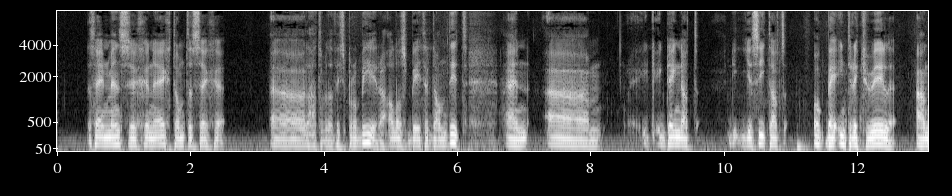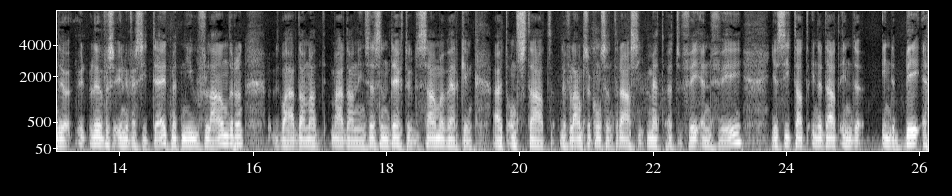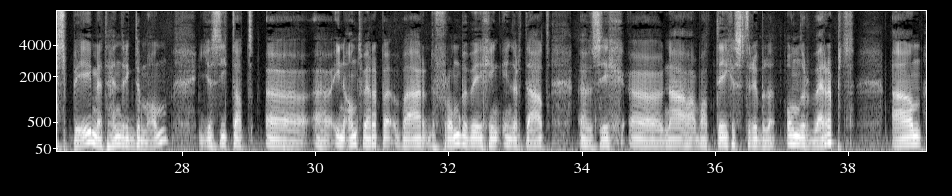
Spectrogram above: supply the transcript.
zijn mensen geneigd om te zeggen: uh, laten we dat eens proberen, alles beter dan dit. En uh, ik, ik denk dat je ziet dat ook bij intellectuelen aan de Leuvense Universiteit met Nieuw-Vlaanderen, waar dan, waar dan in 36 de samenwerking uit ontstaat, de Vlaamse concentratie met het VNV. Je ziet dat inderdaad in de in de BSP met Hendrik de Man. Je ziet dat uh, uh, in Antwerpen, waar de frontbeweging inderdaad uh, zich na wat tegenstribbelen onderwerpt aan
